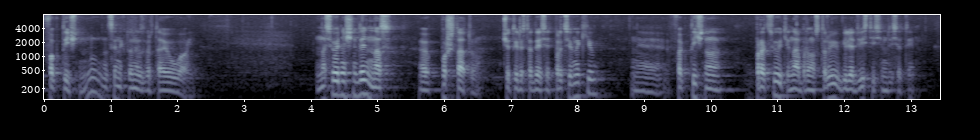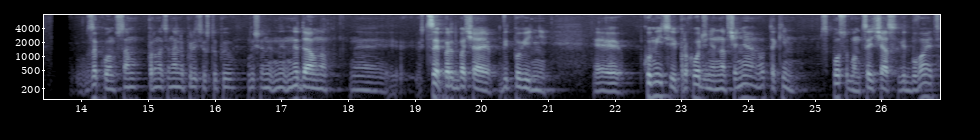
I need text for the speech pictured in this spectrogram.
фактично, ну, на це ніхто не звертає уваги. На сьогоднішній день у нас е, по штату 410 працівників, е, фактично працюють і набрано строю біля 270. Закон сам про національну поліцію вступив лише не- не- недавно. Е, Це передбачає відповідні е, комісії, проходження, навчання. От таким способом цей час відбувається.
